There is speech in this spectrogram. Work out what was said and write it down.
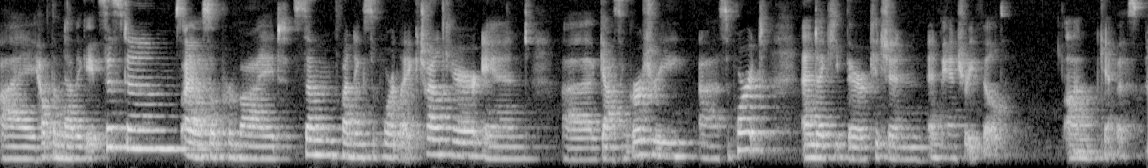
I help them navigate systems. I also provide some funding support like childcare and uh, gas and grocery uh, support, and I keep their kitchen and pantry filled on campus.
